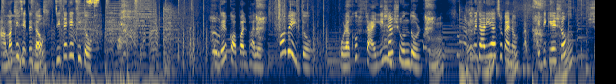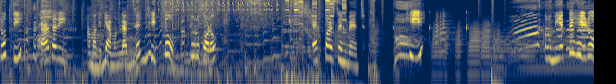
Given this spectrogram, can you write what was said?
আমাকে যেতে দাও। জিতে গেছি তো। ওদের কপাল ভালো। হবেই তো। ওরা খুব স্টাইলিশ আর সুন্দর। তুমি দাঁড়িয়ে আছো কেন? এদিকে এসো। সত্যি? তাড়াতাড়ি। আমাকে কেমন লাগছে? ঠিক তো? শুরু করো। এক পার্সেন্ট ম্যাচ কি আমি একটা হেরো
